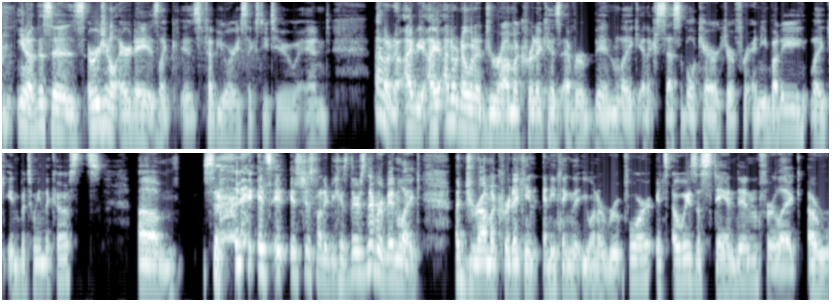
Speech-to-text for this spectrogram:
you know this is original air date is like is February sixty two and I don't know I mean I, I don't know when a drama critic has ever been like an accessible character for anybody like in between the coasts um so it's it, it's just funny because there's never been like a drama critic in anything that you want to root for it's always a stand-in for like a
